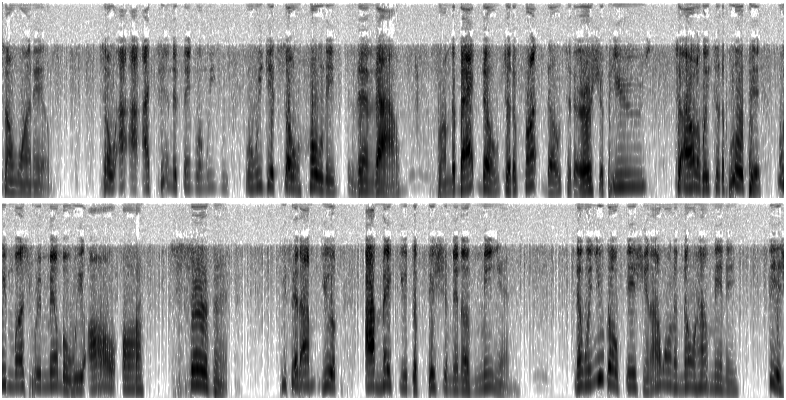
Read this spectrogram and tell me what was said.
someone else. So I, I, I tend to think when we we- when we get so holy than thou, from the back door to the front door to the usher pews to all the way to the pulpit, we must remember we all are servants. He said, "I'm you. I make you the fishermen of men." Now, when you go fishing, I want to know how many fish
